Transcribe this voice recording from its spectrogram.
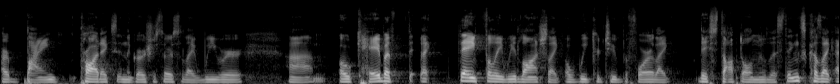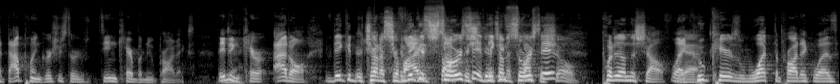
are buying products in the grocery store. So like we were um, okay, but th- like thankfully, we launched like a week or two before like. They stopped all new listings because, like, at that point, grocery stores didn't care about new products. They didn't care at all. If they could, They're trying to if survive They could source the- it. If they could source it. Put it on the shelf. Like, Yeah. who cares what the product was?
